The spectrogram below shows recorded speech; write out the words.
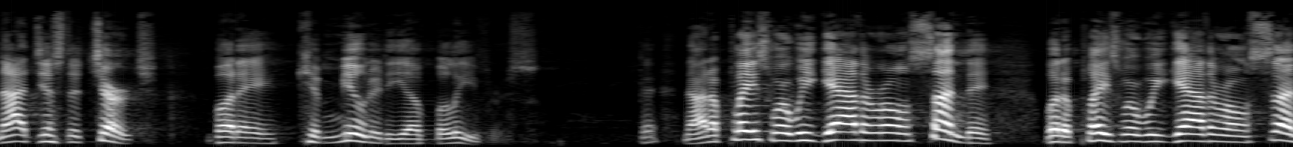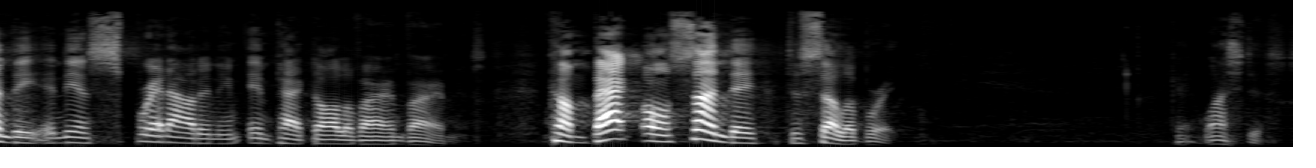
Not just a church, but a community of believers. Okay? Not a place where we gather on Sunday, but a place where we gather on Sunday and then spread out and impact all of our environments. come back on Sunday to celebrate. Okay, watch this.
